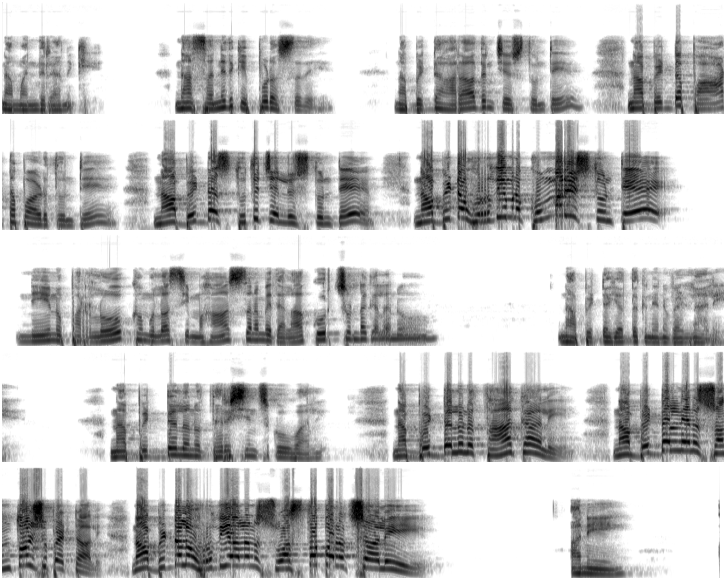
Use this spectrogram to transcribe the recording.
నా మందిరానికి నా సన్నిధికి ఎప్పుడు వస్తుంది? నా బిడ్డ ఆరాధన చేస్తుంటే నా బిడ్డ పాట పాడుతుంటే నా బిడ్డ స్థుతి చెల్లిస్తుంటే నా బిడ్డ హృదయమును కుమ్మరిస్తుంటే నేను పరలోకములో సింహాసనం మీద ఎలా కూర్చుండగలను? నా బిడ్డ యొద్దకు నేను వెళ్ళాలి. నా బిడ్డలను దర్శించుకోవాలి. నా బిడ్డలను తాకాలి. నా బిడ్డలు నేను సంతోష పెట్టాలి నా బిడ్డల హృదయాలను స్వస్థపరచాలి. అని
